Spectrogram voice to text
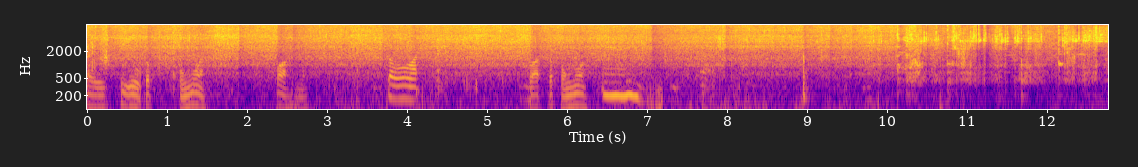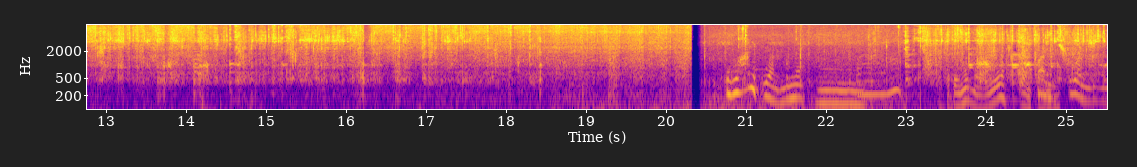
ใส่ซีอิ๊วกับผงนัวพ่อเห็นไหมโสดซอสกับผงนัวอ้วนอ้วนมึงไงจะเป็นมุกหมูอ้วนปั่นอ้วนดี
